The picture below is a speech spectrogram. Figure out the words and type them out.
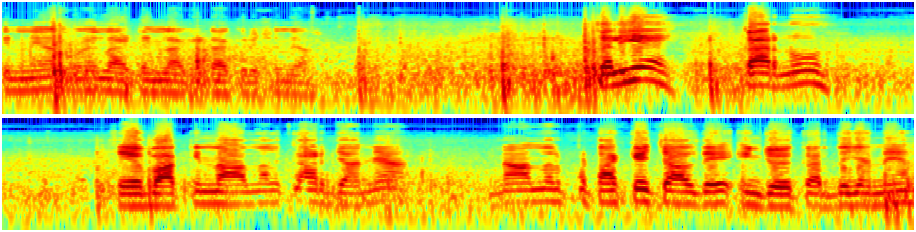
ਕਿੰਨੇ ਆਪਣੇ ਲਾਈਟਿੰਗ ਲਾ ਕੇ ਡੈਕੋਰੇਸ਼ਨ ਦਾ ਚਲਿਏ ਘਰ ਨੂੰ। ਤੇ ਬਾਕੀ ਨਾਲ ਨਾਲ ਘਰ ਜਾਂਦੇ ਆ ਨਾਲ ਨਾਲ ਪਟਾਕੇ ਚੱਲਦੇ ਇੰਜੋਏ ਕਰਦੇ ਜਾਂਦੇ ਆ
